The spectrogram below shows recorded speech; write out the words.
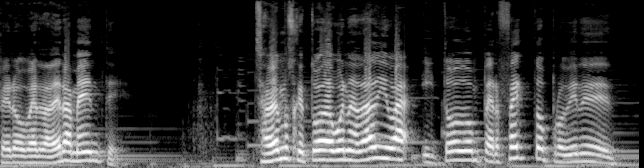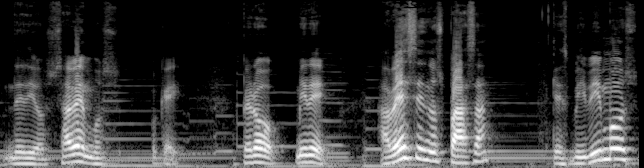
pero verdaderamente sabemos que toda buena dádiva y todo don perfecto proviene de, Dios, sabemos, ok, pero mire, a veces nos pasa que vivimos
